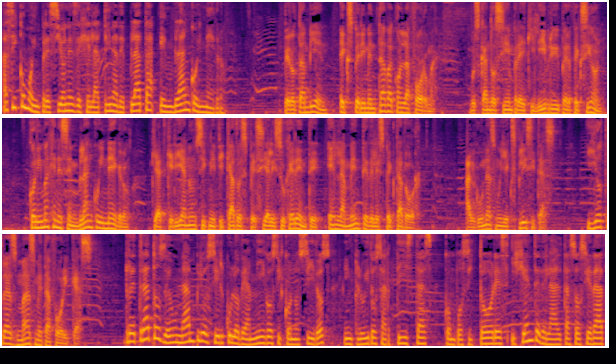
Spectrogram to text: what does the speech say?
así como impresiones de gelatina de plata en blanco y negro. Pero también experimentaba con la forma, buscando siempre equilibrio y perfección, con imágenes en blanco y negro que adquirían un significado especial y sugerente en la mente del espectador, algunas muy explícitas y otras más metafóricas. Retratos de un amplio círculo de amigos y conocidos, incluidos artistas, compositores y gente de la alta sociedad,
